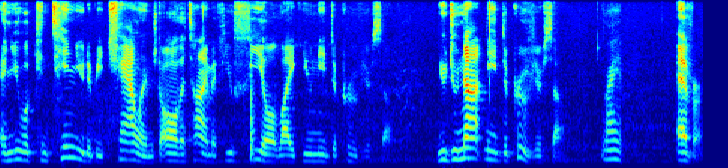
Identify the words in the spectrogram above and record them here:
and you will continue to be challenged all the time if you feel like you need to prove yourself. You do not need to prove yourself Right. ever.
